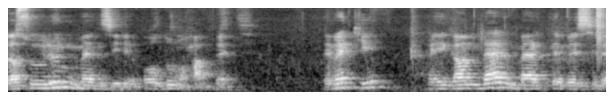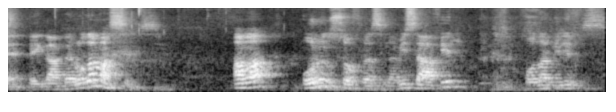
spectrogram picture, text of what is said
Resulün menzili oldu muhabbet. Demek ki peygamber mertebesine peygamber olamazsınız. Ama onun sofrasına misafir olabiliriz.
